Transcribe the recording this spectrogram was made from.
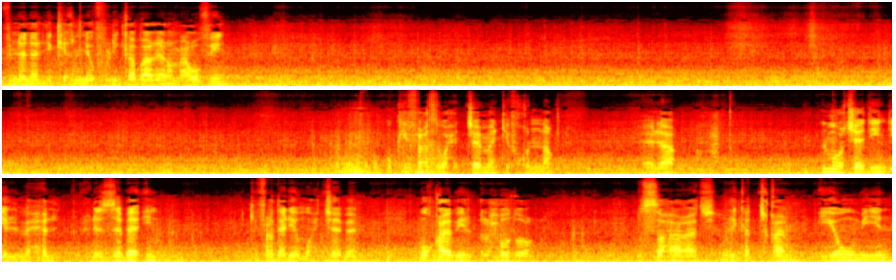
الفنانين اللي كيغنيو في لي كاباري راه معروفين وكيفرض واحد الثمن كيف قلنا على المرتدين ديال المحل على الزبائن. كيفرض عليهم واحد الثمن مقابل الحضور للسهرات اللي كتقام يوميا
